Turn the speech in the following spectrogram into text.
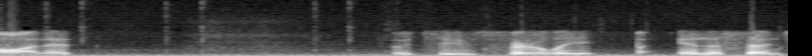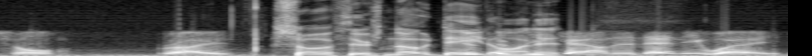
on it, which seems fairly inessential, right? So if there's no date could on it, counted anyway.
